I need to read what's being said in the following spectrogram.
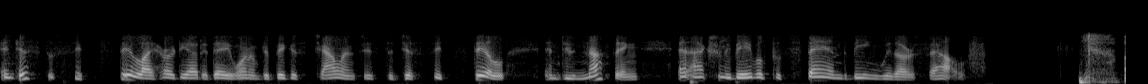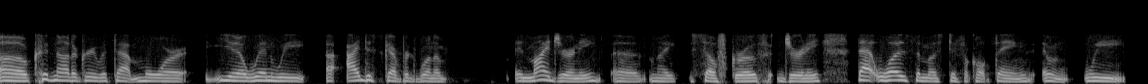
and just to sit still. I heard the other day one of the biggest challenges is to just sit still and do nothing, and actually be able to stand being with ourselves. Oh, could not agree with that more. You know, when we, uh, I discovered one of in my journey, uh, my self growth journey, that was the most difficult thing. And we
